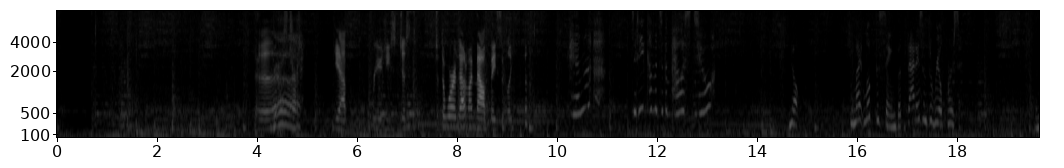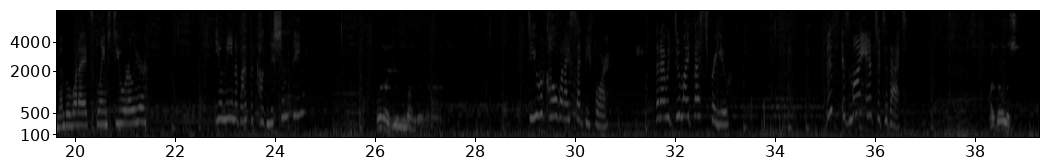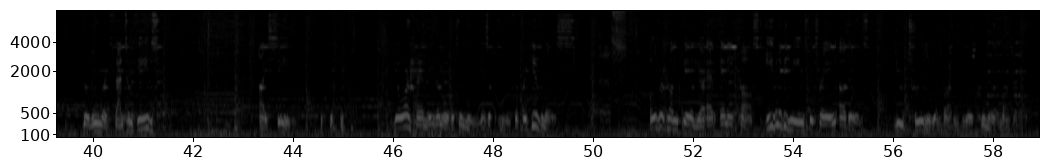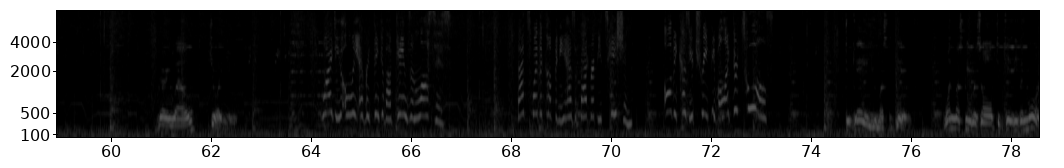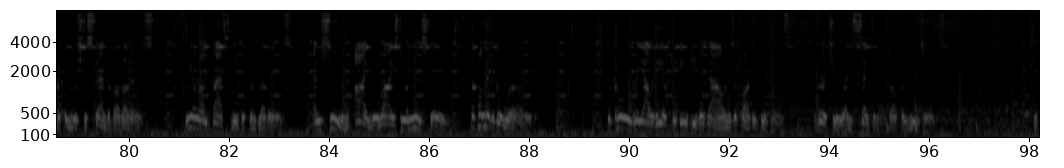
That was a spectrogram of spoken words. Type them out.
Ugh. Yeah, Ryuji's just took the words out of my mouth, basically. Him? Did he come into the palace too? No. He might look the same, but that isn't the real person. Remember what I explained to you earlier? You mean about the cognition thing? What are you mumbling about? Do you recall what I said before? That I would do my best for you. This is my answer to that. Are those The rumored phantom thieves? I see. You're handing them over to me as a plea for forgiveness. Yes. Overcome failure at any cost, even if it means betraying others. You truly embody the Okumura motto. Very well, join me. Why do you only ever think about gains and losses? That's why the company has a bad reputation. All because you treat people like they're tools! To gain, you must give. One must be resolved to give even more if they wish to stand above others. We are on vastly different levels. And soon, I will rise to a new stage, the political world. The cold reality of kicking people down is a part of business. Virtue and sentiment are for losers.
